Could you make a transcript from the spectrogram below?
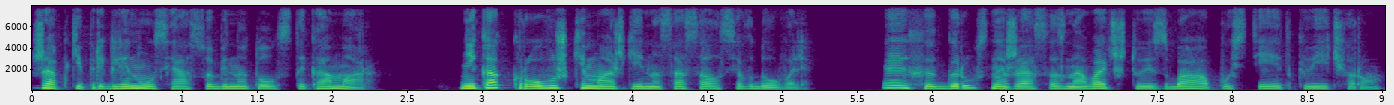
Жабке приглянулся особенно толстый комар. Не как кровушки мажьей насосался вдоволь. Эх, и грустно же осознавать, что изба опустеет к вечеру.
